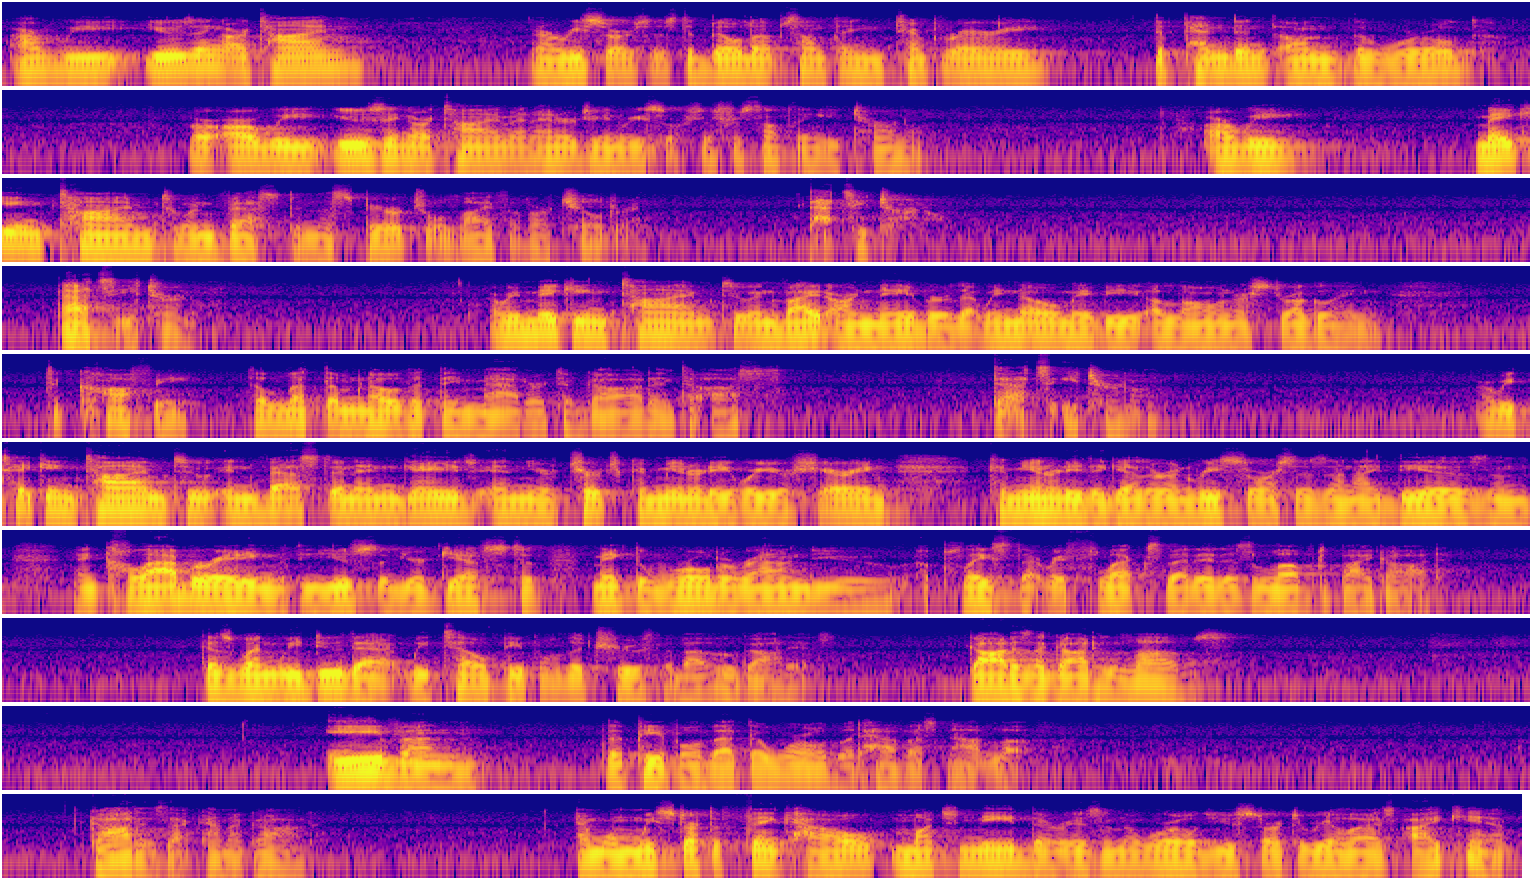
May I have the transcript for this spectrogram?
Are we using our time and our resources to build up something temporary, dependent on the world? Or are we using our time and energy and resources for something eternal? Are we making time to invest in the spiritual life of our children? That's eternal. That's eternal. Are we making time to invite our neighbor that we know may be alone or struggling to coffee to let them know that they matter to God and to us? That's eternal. Are we taking time to invest and engage in your church community where you're sharing community together and resources and ideas and, and collaborating with the use of your gifts to make the world around you a place that reflects that it is loved by God? Because when we do that, we tell people the truth about who God is. God is a God who loves. Even the people that the world would have us not love. God is that kind of God. And when we start to think how much need there is in the world, you start to realize, I can't.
